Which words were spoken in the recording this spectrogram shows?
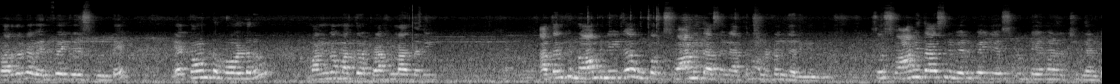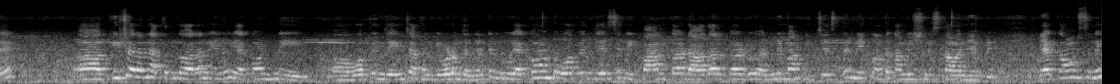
ఫర్దర్గా వెరిఫై చేసుకుంటే అకౌంట్ హోల్డరు మంగమద్ర ప్రహ్లాద్ అని అతనికి నామినీగా ఇంకొక స్వామిదాస్ అని అతను ఉండటం జరిగింది. సో స్వామిదాస్ని వెరిఫై చేసుకుంటే ఏమైనా వచ్చిందంటే కిషోర్ అని అతని ద్వారా నేను అకౌంట్ని ఓపెన్ చేయించి అతనికి ఇవ్వడం జరిగింది. అంటే నువ్వు అకౌంట్ ఓపెన్ చేసి నీ పాన్ కార్డు ఆధార్ కార్డు అన్నీ మాకు ఇచ్చేస్తే నీకు కొంత కమిషన్ ఇస్తామని చెప్పి అకౌంట్స్ని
